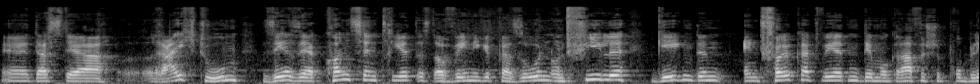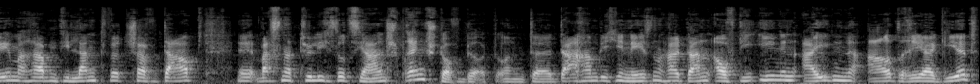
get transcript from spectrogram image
äh, dass der Reichtum sehr, sehr konzentriert ist auf wenige Personen und viele Gegenden entvölkert werden, demografische Probleme haben, die Landwirtschaft darbt, äh, was natürlich sozialen Sprengstoff birgt. Und äh, da haben die Chinesen halt dann auf die ihnen eigene Art reagiert.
